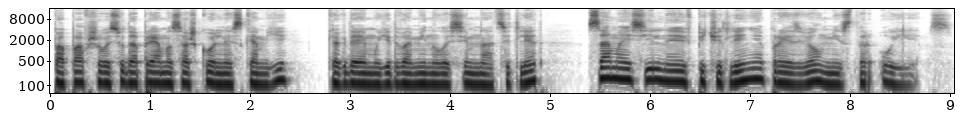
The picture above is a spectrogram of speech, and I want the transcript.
попавшего сюда прямо со школьной скамьи, когда ему едва минуло 17 лет, Самое сильное впечатление произвел мистер Уильямс.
